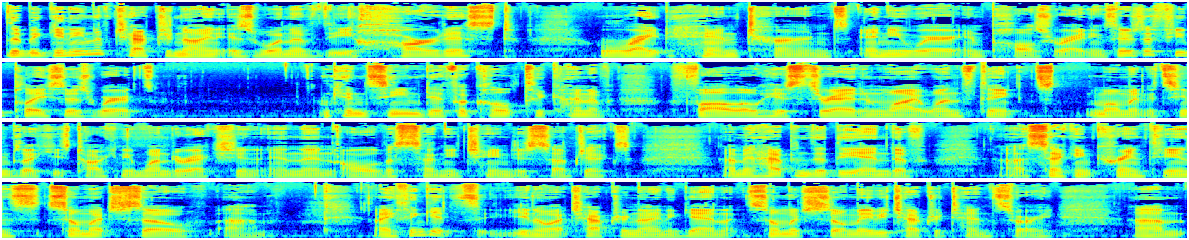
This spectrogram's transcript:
the beginning of chapter 9 is one of the hardest right hand turns anywhere in Paul's writings. There's a few places where it can seem difficult to kind of follow his thread and why one thing, moment it seems like he's talking in one direction and then all of a sudden he changes subjects. Um, it happens at the end of uh, Second Corinthians, so much so. Um, I think it's you know at chapter nine again, so much so maybe chapter ten. Sorry, um,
